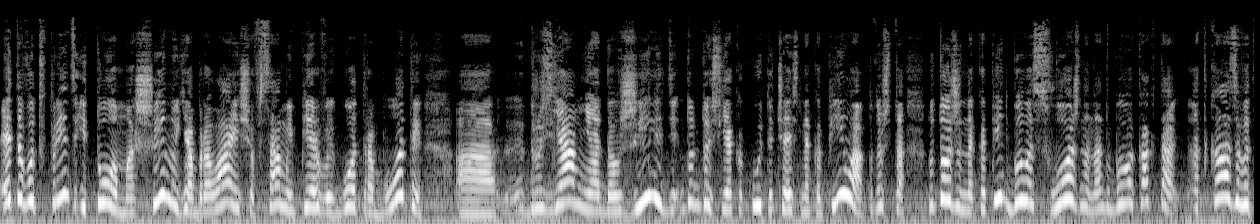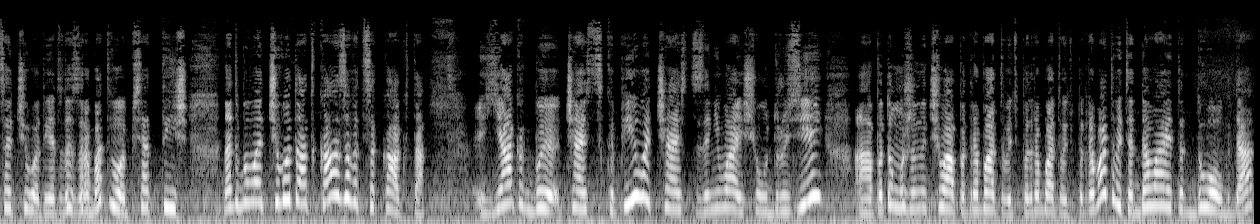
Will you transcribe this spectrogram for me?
Это вот, в принципе, и то машину я брала еще в самый первый год работы. А, друзья мне одолжили, ну, то есть я какую-то часть накопила, потому что, ну, тоже накопить было сложно, надо было как-то отказываться от чего-то. Я тогда зарабатывала 50 тысяч. Надо было от чего-то отказываться как-то я как бы часть скопила, часть заняла еще у друзей, а потом уже начала подрабатывать, подрабатывать, подрабатывать, отдавая этот долг, да.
